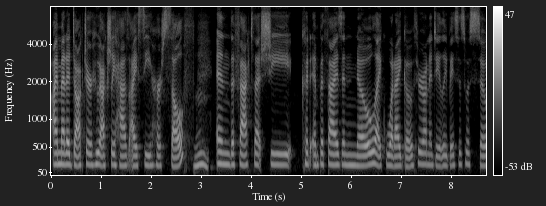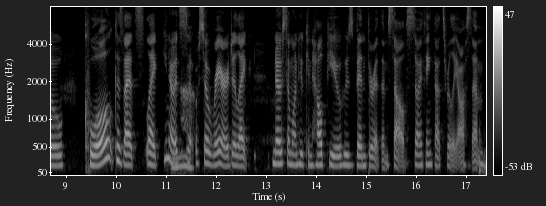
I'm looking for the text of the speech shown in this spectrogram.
I met a doctor who actually has IC herself, Mm. and the fact that she could empathize and know like what I go through on a daily basis was so cool because that's like you know it's so, so rare to like know someone who can help you who's been through it themselves. So I think that's really awesome.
